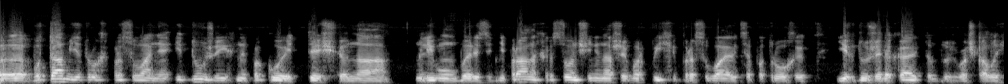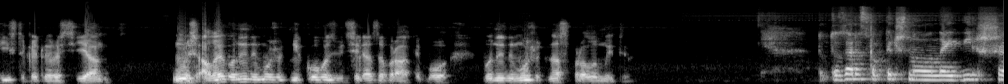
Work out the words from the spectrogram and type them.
Е, бо там є трохи просування, і дуже їх непокоїть те, що на лівому березі Дніпра на Херсонщині наші морпихи просуваються потрохи, їх дуже лякають, там дуже важка логістика для росіян. Ось, але вони не можуть нікого звідсіля забрати, бо вони не можуть нас проломити. Тобто зараз фактично найбільше,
